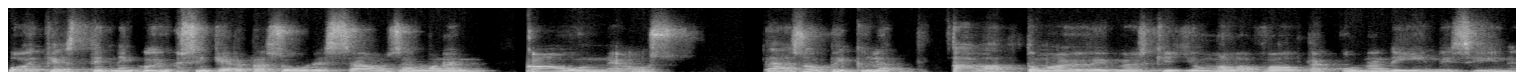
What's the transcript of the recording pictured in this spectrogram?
Oikeasti niin kuin yksinkertaisuudessa on semmoinen kauneus. Tämä sopii kyllä tavattoman hyvin myöskin Jumalan valtakunnan ihmisiin.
